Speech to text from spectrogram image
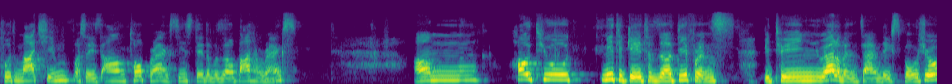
put much emphasis on top ranks instead of the bottom ranks. Um, how to mitigate the difference between relevance and exposure.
